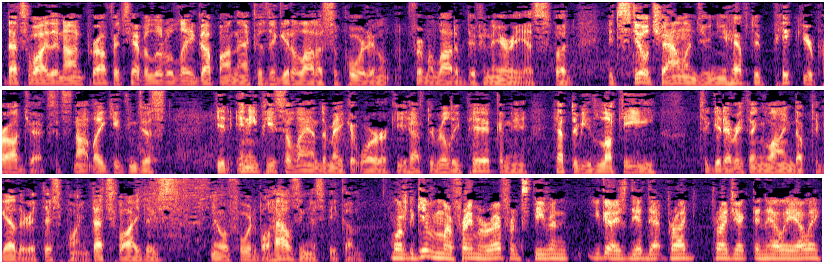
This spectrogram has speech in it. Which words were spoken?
that's why the nonprofits have a little leg up on that because they get a lot of support in, from a lot of different areas. But it's still challenging. You have to pick your projects. It's not like you can just get any piece of land to make it work. You have to really pick, and you have to be lucky to get everything lined up together at this point. That's why there's no affordable housing to speak of. Well, to give them a frame of reference, Stephen, you guys did that pro- project in LA.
